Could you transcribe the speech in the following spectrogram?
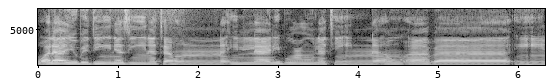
ولا يبدين زينتهن إلا لبعولتهن أو آبائهن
